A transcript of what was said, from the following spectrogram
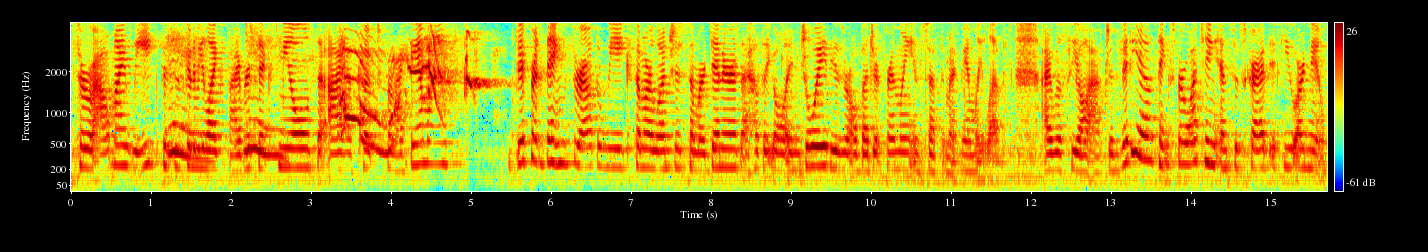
throughout my week. This is gonna be like five or six meals that I have cooked for my family. Different things throughout the week. Some are lunches, some are dinners. I hope that you all enjoy. These are all budget friendly and stuff that my family loves. I will see y'all after the video. Thanks for watching and subscribe if you are new.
